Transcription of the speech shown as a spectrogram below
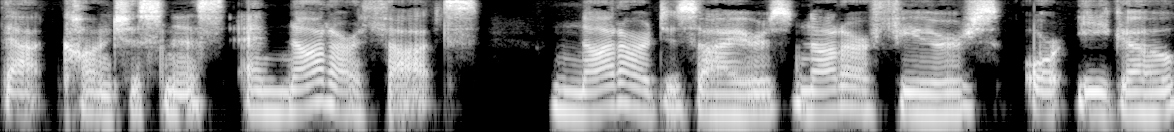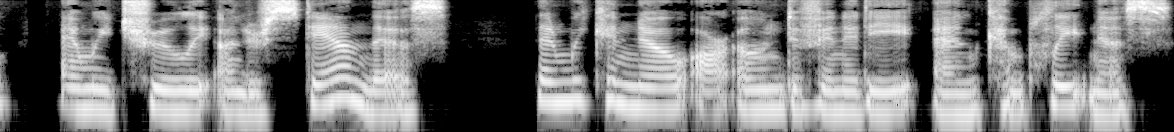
that consciousness and not our thoughts, not our desires, not our fears or ego, and we truly understand this, then we can know our own divinity and completeness.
